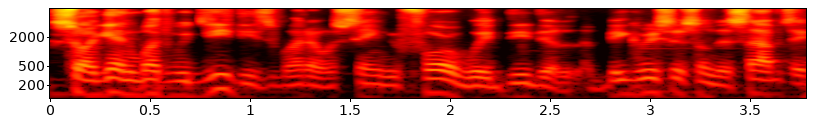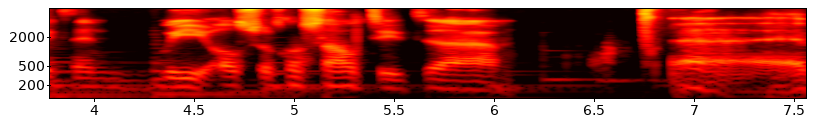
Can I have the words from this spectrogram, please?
So, again, what we did is what I was saying before we did a, big research on the subject, and we also consulted. Uh, uh,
